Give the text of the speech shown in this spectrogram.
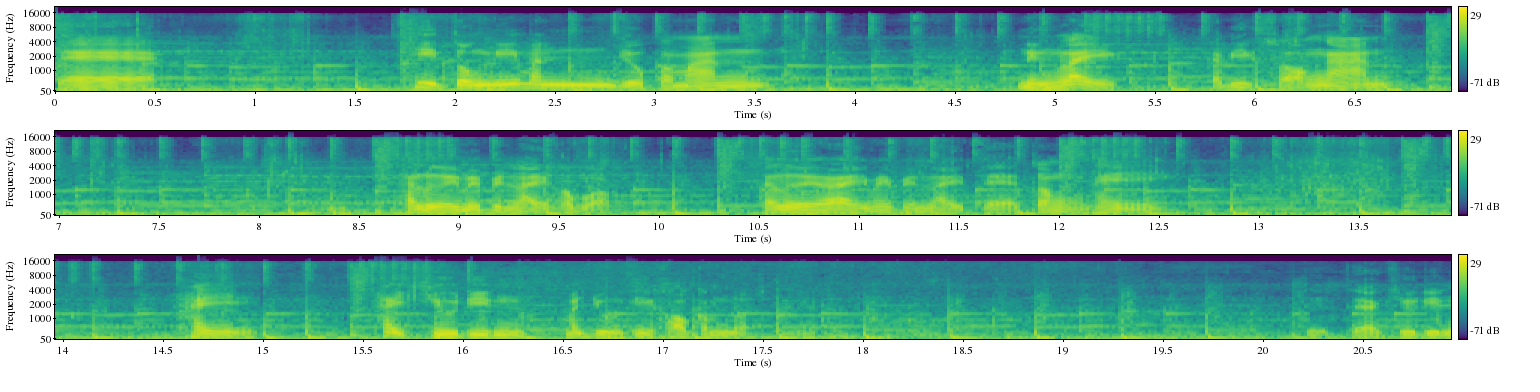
แต่ ที่ตรงนี้มันอยู่ประมาณหนึ่งไร่กับอีกสองงาน ถ้าเลยไม่เป็นไรเขาบอก ถ้าเลยไร่ไม่เป็นไรแต่ต้องให้ให้ให้คิวดินมันอยู่ที่เขากำหนดนะครับแต่คิวดิน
